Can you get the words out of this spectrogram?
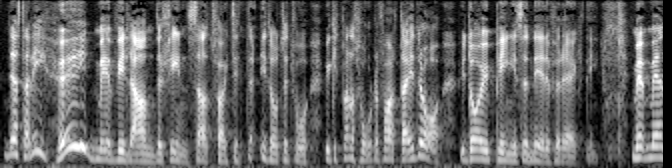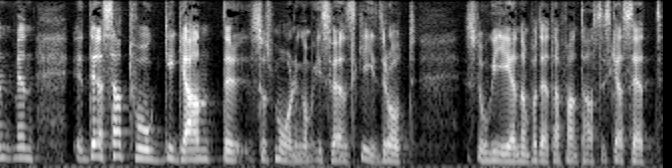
nästan i höjd med Wilanders insats faktiskt 1982, vilket man har svårt att fatta idag. Idag är ju pingisen nere för räkning. Men, men, men dessa två giganter så småningom i svensk idrott slog igenom på detta fantastiska sätt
